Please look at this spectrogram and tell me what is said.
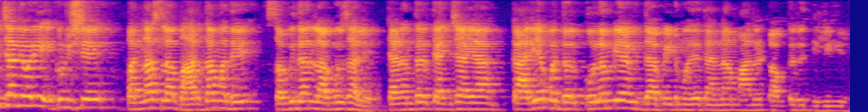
जानेवारी एकोणीसशे पन्नास ला भारतामध्ये संविधान लागू झाले. त्यानंतर त्यांच्या या कार्याबद्दल कोलंबिया विद्यापीठमध्ये त्यांना मानद डॉक्टरेट दिली गेली.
